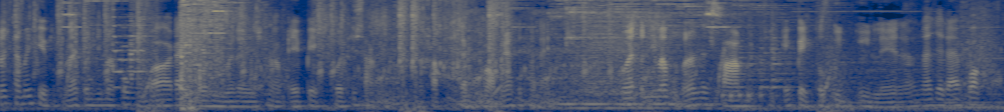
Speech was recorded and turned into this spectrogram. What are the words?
ถ้าจะไม่ผิดผมได้ตัวนี้มาปุ๊บผมก็ได้ตัวนึงมาเลยสำหรับเอเปกตัวที่สั่งนะครับแต่ผมบอกไม่ได้คือตัวไหนผมได้ตัวนี้มาผมก็น่าจะฟาร์มเอเปกตัวอื่น ๆ เลยนะ น่าจะได้พวกของ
